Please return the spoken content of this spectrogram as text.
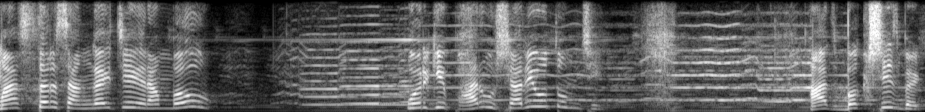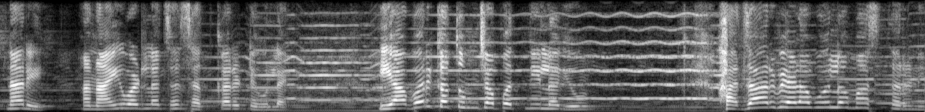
मास्तर सांगायचे रामभाऊ पोरगी फार हुशार हो तुमची. आज बक्षीस भेटणार आहे आणि आई वडिलाचा सत्कार ठेवलाय. यावर का तुमच्या पत्नीला घेऊन? हजार वेळा बोल मास्तरने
